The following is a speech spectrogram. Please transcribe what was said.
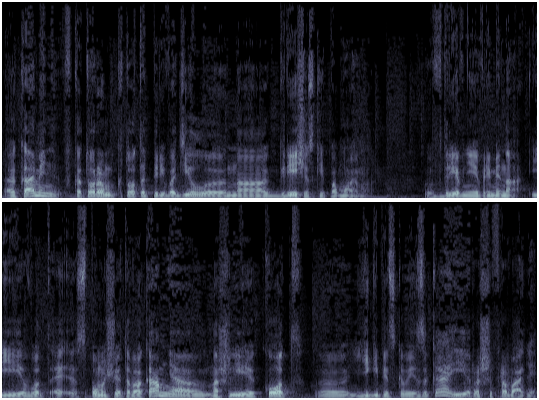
э, камень, в котором кто-то переводил на греческий, по-моему в древние времена. И вот э, с помощью этого камня нашли код э, египетского языка и расшифровали.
